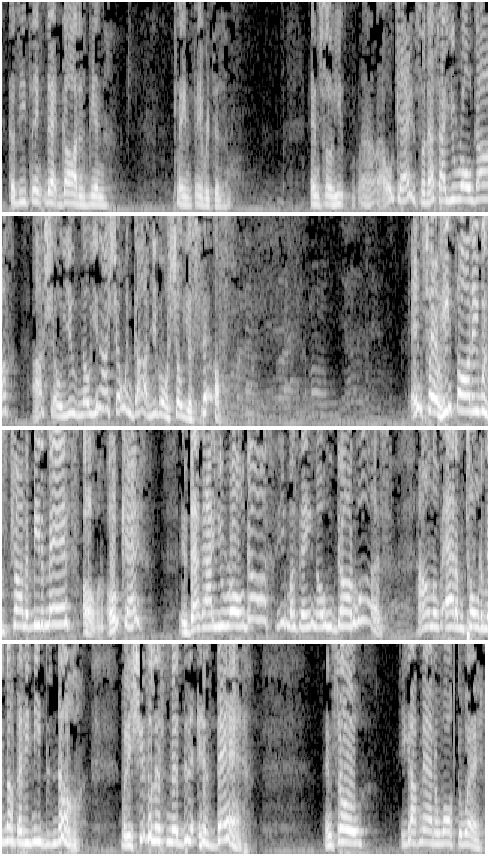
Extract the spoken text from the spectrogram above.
because he think that God is being playing favoritism. And so he, uh, okay, so that's how you roll God? I'll show you. No, you're not showing God. You're going to show yourself. And so he thought he was trying to be the man. Oh, okay. Is that how you roll God? He must ain't know who God was. I don't know if Adam told him enough that he needed to know. But he should have listened to his dad. And so he got mad and walked away.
